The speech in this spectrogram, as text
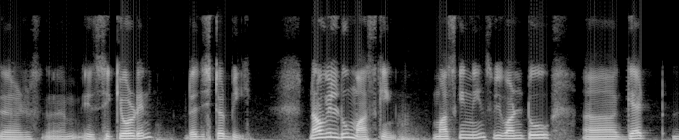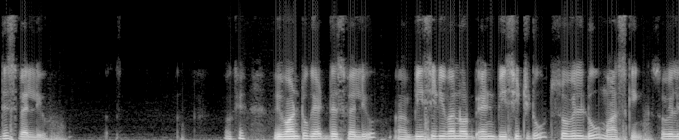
uh, um, is secured in register b. Now we'll do masking. Masking means we want to uh, get this value okay. We want to get this value uh, bcd1 or and bcd2 so we'll do masking. So we'll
